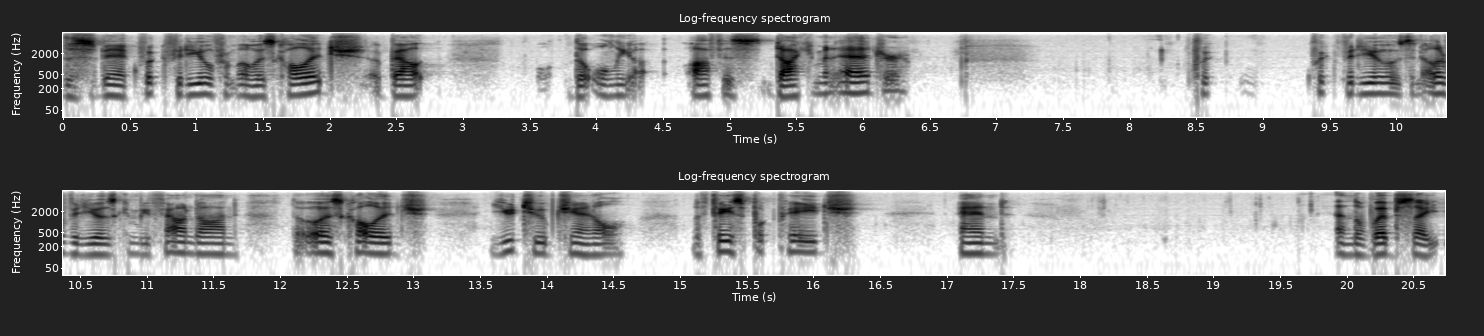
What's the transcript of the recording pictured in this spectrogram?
This has been a quick video from OS College about the only Office document editor. Quick, quick videos and other videos can be found on the OS College YouTube channel, the Facebook page, and and the website.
